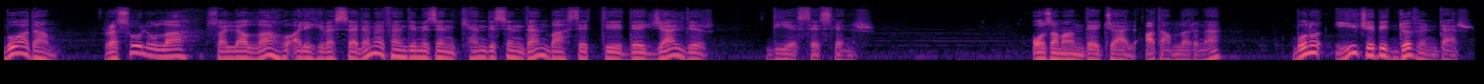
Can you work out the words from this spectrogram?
Bu adam, Resulullah sallallahu aleyhi ve sellem Efendimizin kendisinden bahsettiği Deccal'dir diye seslenir. O zaman Deccal adamlarına, bunu iyice bir dövün der.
